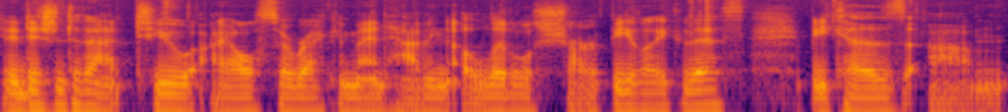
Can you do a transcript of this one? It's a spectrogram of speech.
In addition to that too, I also recommend having a little Sharpie like this because um,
